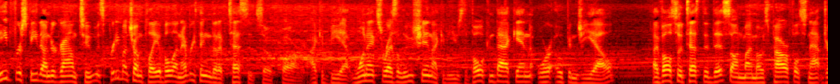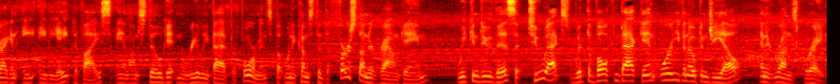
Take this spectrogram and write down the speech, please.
Need for Speed Underground 2 is pretty much unplayable on everything that I've tested so far. I could be at 1x resolution, I could use the Vulkan backend or OpenGL. I've also tested this on my most powerful Snapdragon 888 device, and I'm still getting really bad performance, but when it comes to the first Underground game, we can do this at 2x with the Vulkan backend or even OpenGL, and it runs great.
